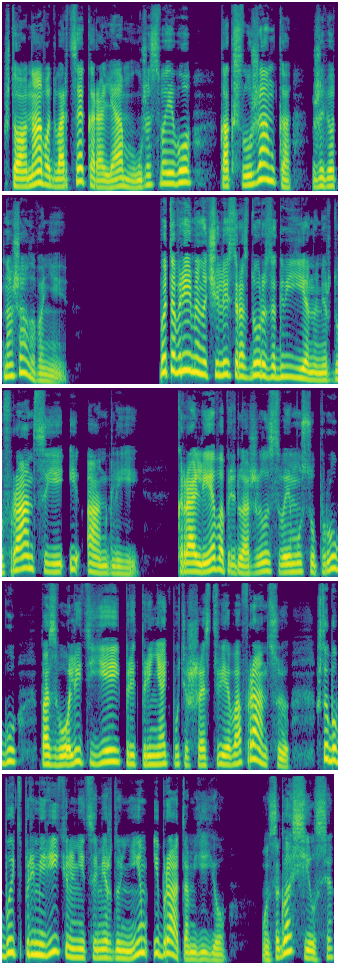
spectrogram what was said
что она во дворце короля мужа своего, как служанка, живет на жаловании. В это время начались раздоры за Гвиена между Францией и Англией. Королева предложила своему супругу позволить ей предпринять путешествие во Францию, чтобы быть примирительницей между ним и братом ее. Он согласился.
